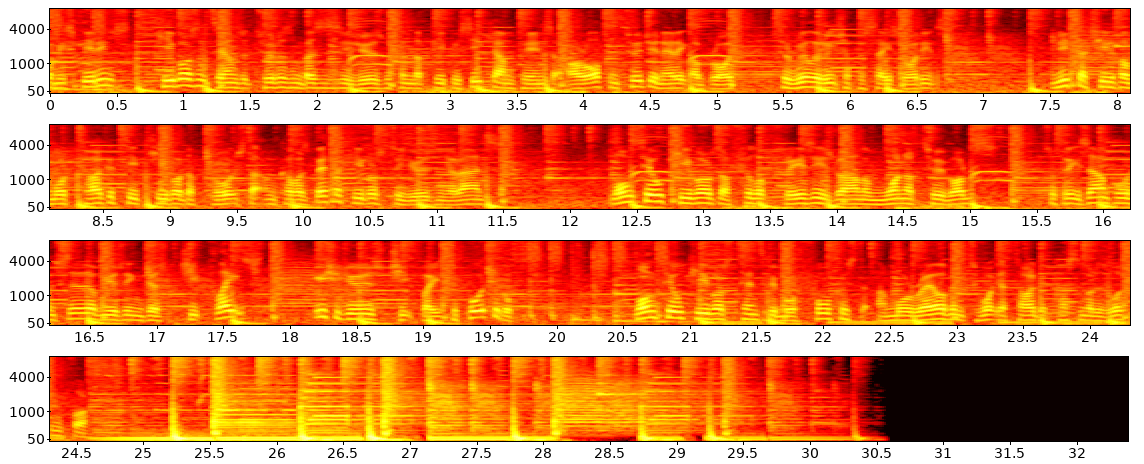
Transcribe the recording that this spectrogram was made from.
From experience, keywords and terms that tourism businesses use within their PPC campaigns are often too generic or broad to really reach a precise audience. You need to achieve a more targeted keyword approach that uncovers better keywords to use in your ads. Long tail keywords are full of phrases rather than one or two words. So for example, instead of using just cheap flights, you should use cheap flights to Portugal. Long tail keywords tend to be more focused and more relevant to what your target customer is looking for.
